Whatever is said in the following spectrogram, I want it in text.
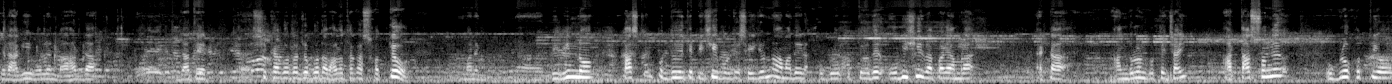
যেটা আগেই বললেন বাহারদা আহ, শিক্ষাগত যোগ্যতা ভালো থাকা সত্ত্বেও মানে বিভিন্ন কাস্টের পদ্ধতিতে পিছিয়ে পড়েছে সেই জন্য আমাদের উগ্রপত্রদের ওবিসির ব্যাপারে আমরা একটা আন্দোলন করতে চাই। আর তার সঙ্গে উগ্র ক্ষত্রিয়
